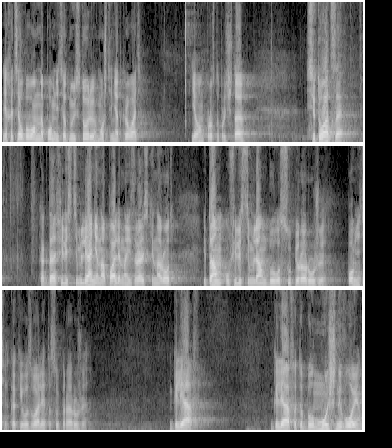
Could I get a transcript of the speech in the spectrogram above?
Я хотел бы вам напомнить одну историю, можете не открывать, я вам просто прочитаю. Ситуация, когда филистимляне напали на израильский народ – и там у филистимлян было супероружие. Помните, как его звали, это супероружие? Голиаф. Голиаф – это был мощный воин,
